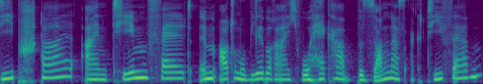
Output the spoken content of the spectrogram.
Diebstahl ein Themenfeld im Automobilbereich, wo Hacker besonders aktiv werden?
